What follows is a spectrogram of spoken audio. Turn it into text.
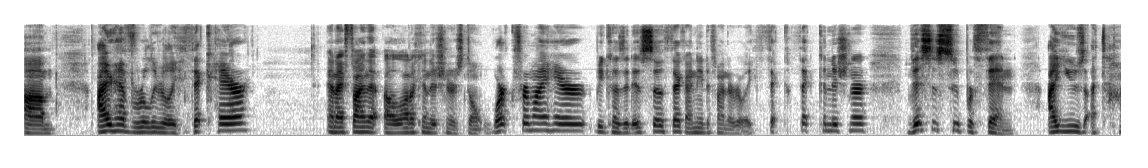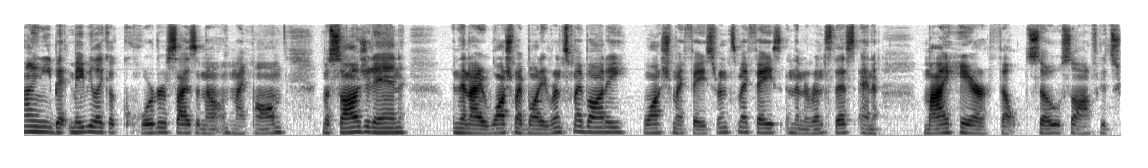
Um, I have really, really thick hair, and I find that a lot of conditioners don't work for my hair because it is so thick. I need to find a really thick, thick conditioner. This is super thin. I use a tiny bit, maybe like a quarter size amount in my palm, massage it in, and then I wash my body, rinse my body, wash my face, rinse my face, and then I rinse this, and my hair felt so soft. It's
